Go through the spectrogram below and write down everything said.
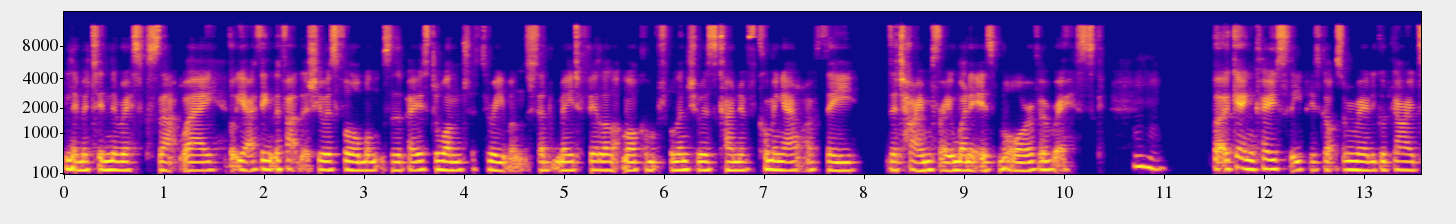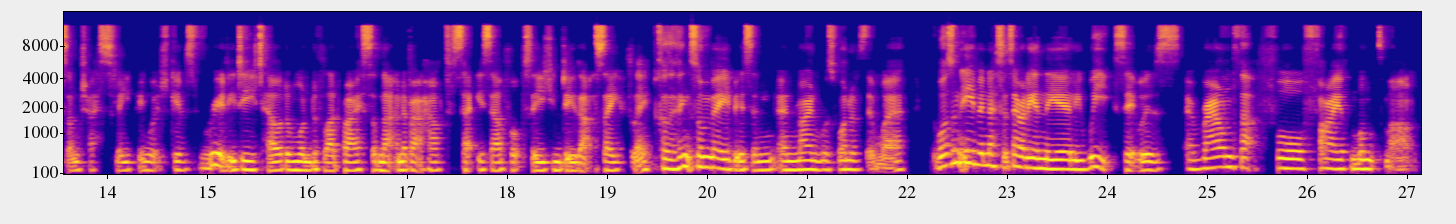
limiting the risks that way. But yeah, I think the fact that she was four months as opposed to one to three months had made her feel a lot more comfortable and she was kind of coming out of the the time frame when it is more of a risk. Mm-hmm. But again, co-sleep has got some really good guides on chest sleeping, which gives really detailed and wonderful advice on that and about how to set yourself up so you can do that safely. Because I think some babies, and, and mine was one of them, where it wasn't even necessarily in the early weeks, it was around that four, five month mark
